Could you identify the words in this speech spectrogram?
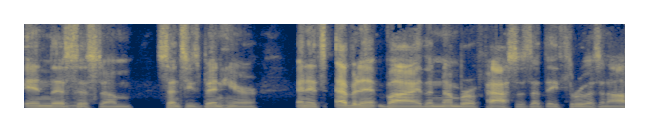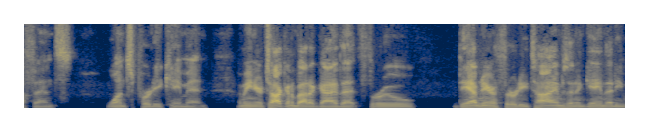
in this mm-hmm. system since he's been here. And it's evident by the number of passes that they threw as an offense once Purdy came in. I mean, you're talking about a guy that threw damn near 30 times in a game that he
